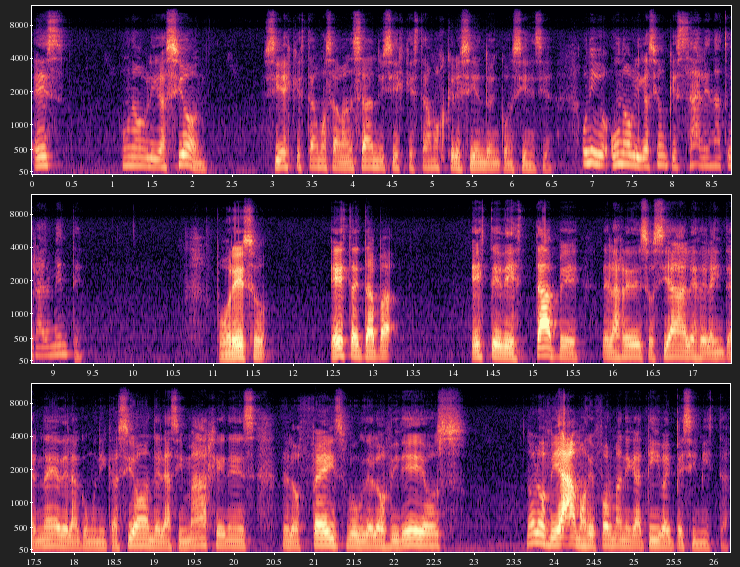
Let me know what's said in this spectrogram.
es una obligación si es que estamos avanzando y si es que estamos creciendo en conciencia. Una obligación que sale naturalmente. Por eso, esta etapa este destape de las redes sociales, de la internet, de la comunicación, de las imágenes, de los Facebook, de los videos, no los veamos de forma negativa y pesimista.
